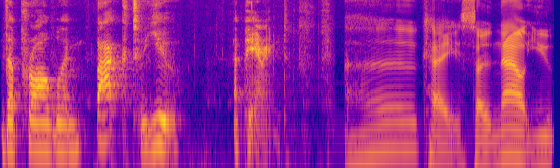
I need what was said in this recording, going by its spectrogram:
the problem back to you, a parent. Okay, so now you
